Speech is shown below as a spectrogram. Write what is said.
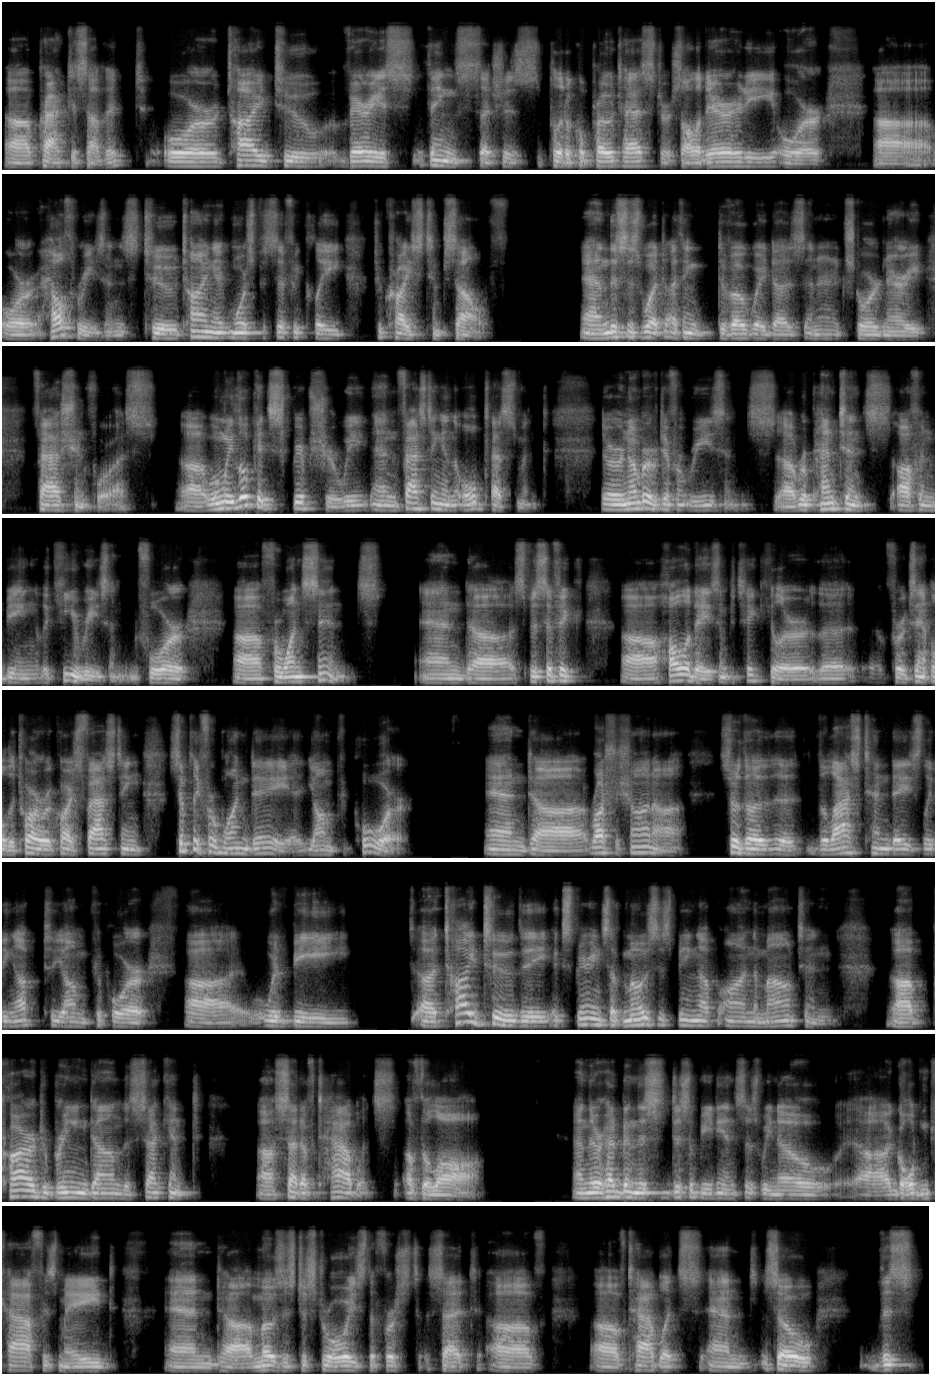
uh, practice of it or tied to various things such as political protest or solidarity or uh, or health reasons to tying it more specifically to Christ himself. And this is what I think DeVogüé does in an extraordinary fashion for us. Uh, when we look at scripture, we and fasting in the Old Testament, there are a number of different reasons. Uh, repentance often being the key reason for uh, for one's sins, and uh, specific uh, holidays in particular. The, for example, the Torah requires fasting simply for one day at Yom Kippur, and uh, Rosh Hashanah. So the, the the last ten days leading up to Yom Kippur uh, would be uh, tied to the experience of Moses being up on the mountain uh, prior to bringing down the second uh, set of tablets of the law. And there had been this disobedience, as we know, uh, a golden calf is made, and uh, Moses destroys the first set of, of tablets. And so this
